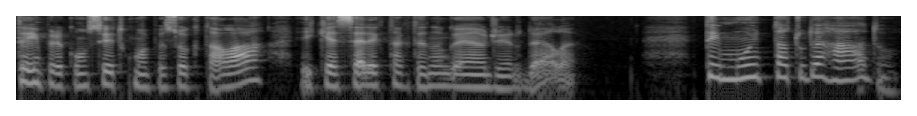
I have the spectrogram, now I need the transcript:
tem preconceito com uma pessoa que está lá e que é séria que está tentando ganhar o dinheiro dela? Tem muito, está tudo errado.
